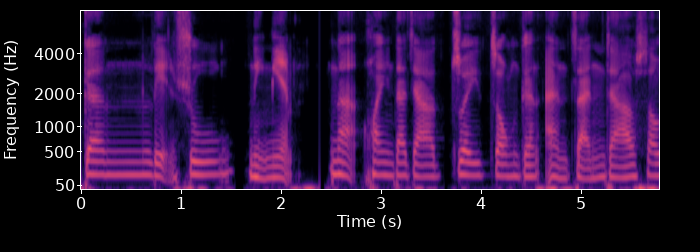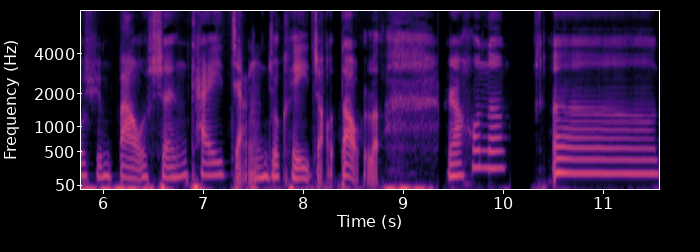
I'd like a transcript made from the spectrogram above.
跟脸书里面。那欢迎大家追踪跟按赞，你只要搜寻“宝神开讲”就可以找到了。然后呢，嗯，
